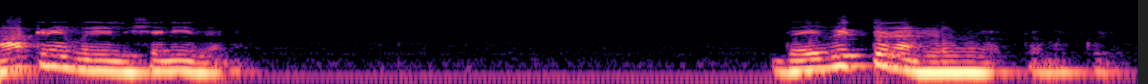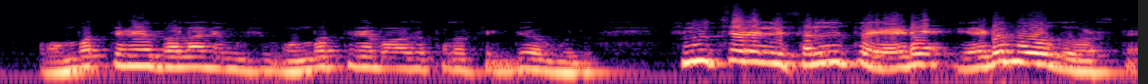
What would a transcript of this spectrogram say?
ನಾಲ್ಕನೇ ಮನೆಯಲ್ಲಿ ಶನಿ ಇದ್ದಾನೆ. ದಯವಿಟ್ಟು ನಾನು ಹೇಳೋದನ್ನು ಅರ್ಥ ಮಾಡ್ಕೊಳ್ಳಿ. ಒಂಬತ್ತನೇ ಬಲ ನಿಮ್ಗೆ ಒಂಬತ್ತನೇ ಭಾವದ ಫಲ ಸಿಗದೆ ಹೋಗ್ಬೋದು. ಫ್ಯೂಚರಲ್ಲಿ ಸ್ವಲ್ಪ ಎಡೆ, ಎಡಬಹುದು ಅಷ್ಟೇ.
